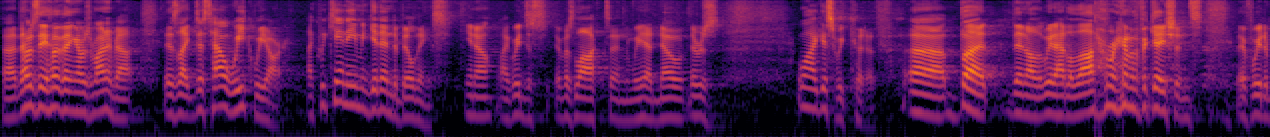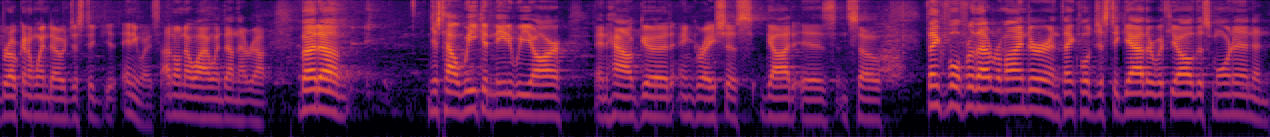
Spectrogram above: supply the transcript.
Uh, that was the other thing I was reminded about is like just how weak we are. Like we can't even get into buildings, you know. Like we just it was locked and we had no there was. Well, I guess we could have, uh, but then we'd had a lot of ramifications if we'd have broken a window just to get. Anyways, I don't know why I went down that route, but. Um, just how weak and needy we are and how good and gracious God is. And so thankful for that reminder and thankful just to gather with you all this morning and,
